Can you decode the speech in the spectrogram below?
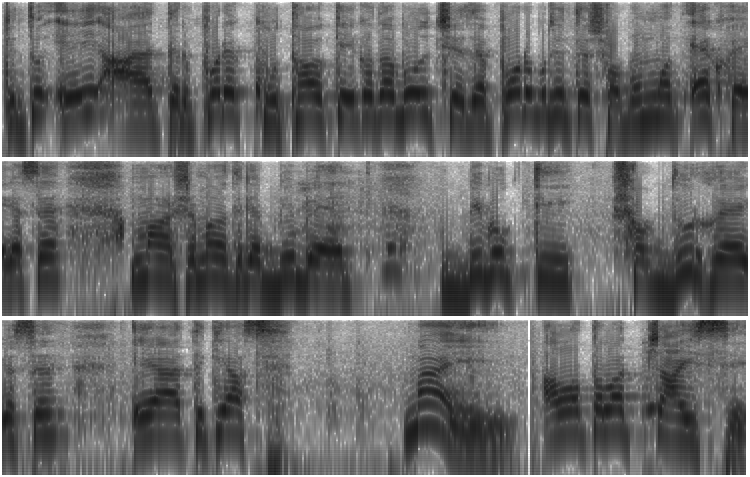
কিন্তু এই আয়াতের পরে কোথাও কে কথা বলছে যে পরবর্তীতে সব উম্মত এক হয়ে গেছে, মানুষের মধ্যে থেকে বিভেদ, বিভক্তি সব দূর হয়ে গেছে। এই আয়াতে কি আছে? নাই। আল্লাহ তালা চাইছে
